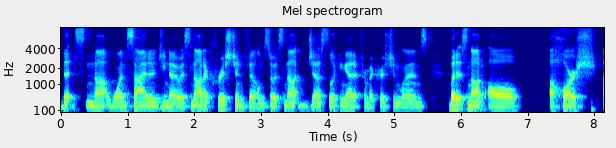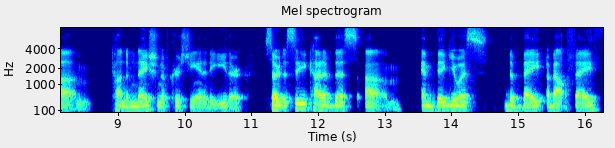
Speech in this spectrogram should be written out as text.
that's not one sided, you know, it's not a Christian film. So it's not just looking at it from a Christian lens, but it's not all a harsh um, condemnation of Christianity either. So to see kind of this um, ambiguous debate about faith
